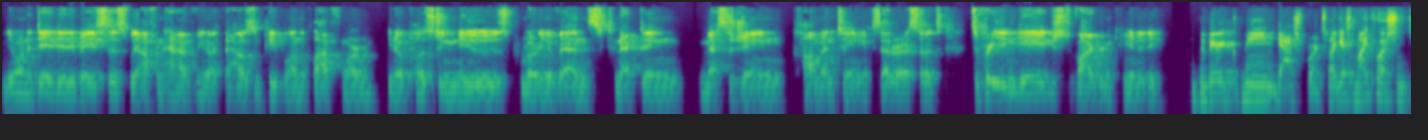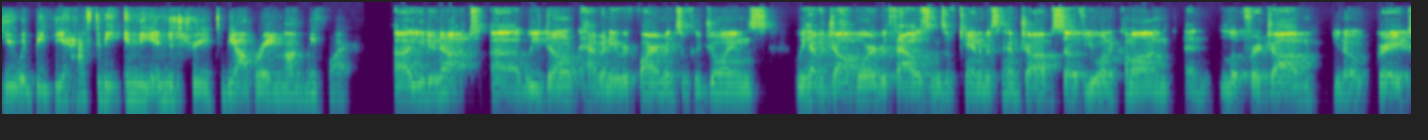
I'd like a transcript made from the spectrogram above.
you know, on a day-to-day basis, we often have you know a thousand people on the platform, you know, posting news, promoting events, connecting, messaging, commenting, etc. So it's it's a pretty engaged, vibrant community a very clean dashboard. So I guess my question to you would be: Do you have to be in the industry to be operating on LeafWire? Uh, you do not. Uh, we don't have any requirements of who joins. We have a job board with thousands of cannabis and hemp jobs. So if you want to come on and look for a job, you know, great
